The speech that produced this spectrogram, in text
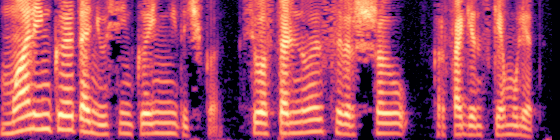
Маленькая, тонюсенькая ниточка. Все остальное совершил карфагенский амулет —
